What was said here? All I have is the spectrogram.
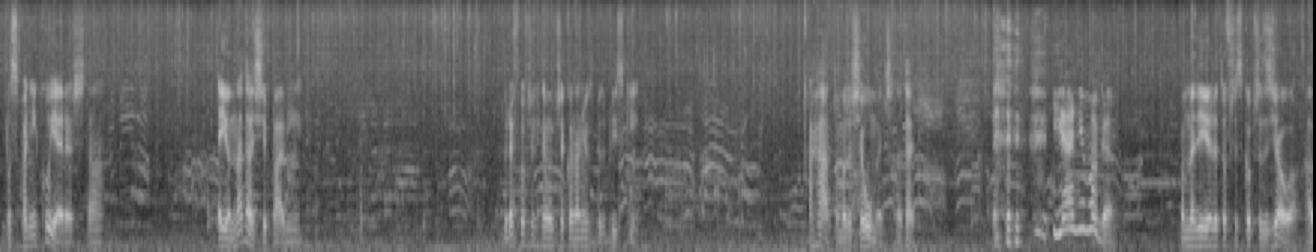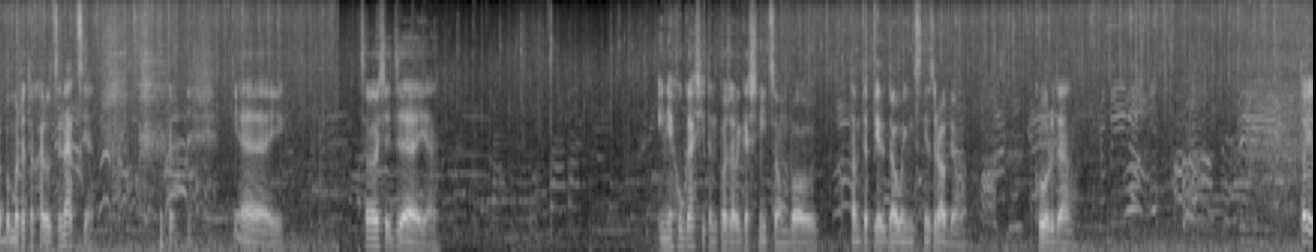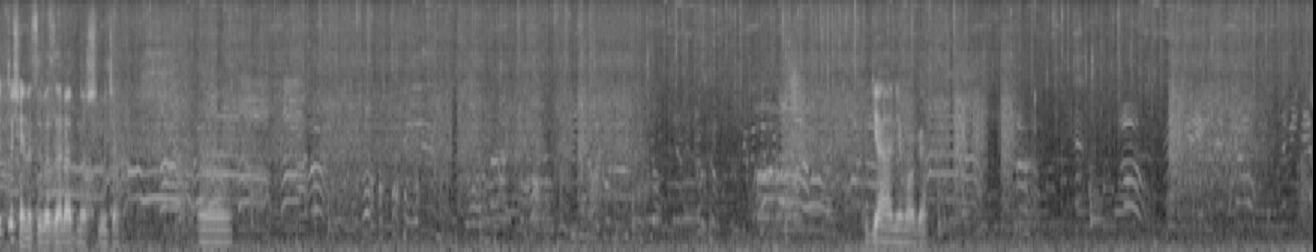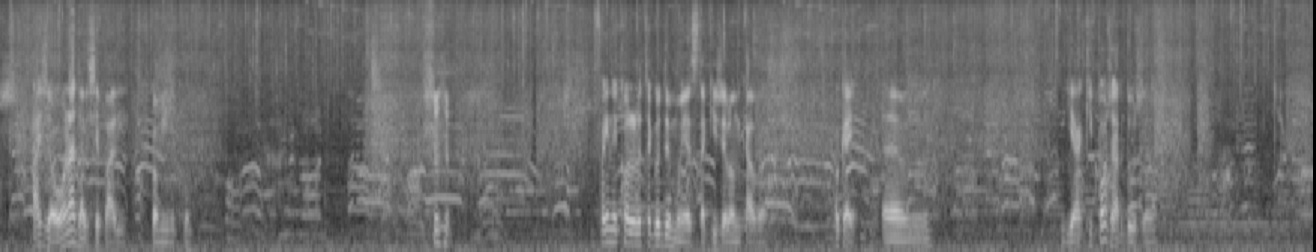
Bo spanikuje reszta. Ej, on nadal się pali. Wbrew powszechnemu przekonaniu zbyt bliski. Aha, to może się umyć, no tak. ja nie mogę. Mam nadzieję, że to wszystko przez zioło, albo może to halucynacje. Jej. Co się dzieje? I niech ugasi ten pożar gaśnicą, bo tamte pierdoły nic nie zrobią. Kurde. To, to się nazywa zaradność, ludzie. Yy. Ja nie mogę. A zioło nadal się pali w kominku. Fajny kolor tego dymu jest, taki zielonkawy. Okej. em, Jaki pożar duży.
